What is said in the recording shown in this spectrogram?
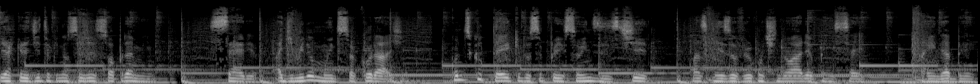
E acredito que não seja só para mim. Sério, admiro muito sua coragem. Quando escutei que você pensou em desistir, mas que resolveu continuar, eu pensei: ainda bem.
